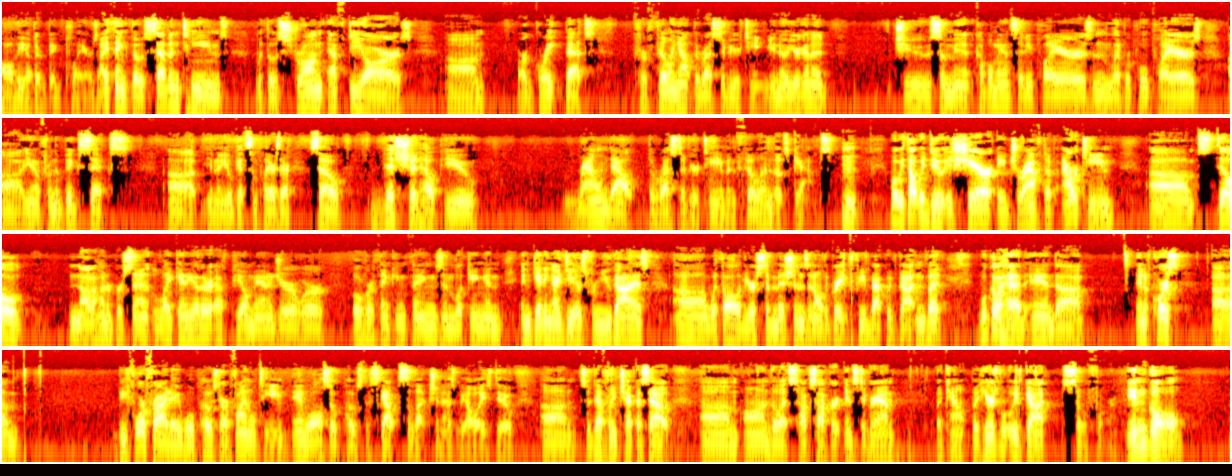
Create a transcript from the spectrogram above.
all the other big players. I think those seven teams with those strong FDRs um, are great bets for filling out the rest of your team. You know, you're going to choose some man, a couple Man City players and Liverpool players. Uh, you know, from the Big Six, uh, you know, you'll get some players there. So this should help you round out the rest of your team and fill in those gaps. what we thought we'd do is share a draft of our team. Um, still not 100% like any other FPL manager. We're overthinking things and looking and, and getting ideas from you guys uh, with all of your submissions and all the great feedback we've gotten. But we'll go ahead and, uh, and of course, um, before Friday, we'll post our final team, and we'll also post the scout selection as we always do. Um, so definitely check us out um, on the Let's Talk Soccer Instagram account. But here's what we've got so far. In goal,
